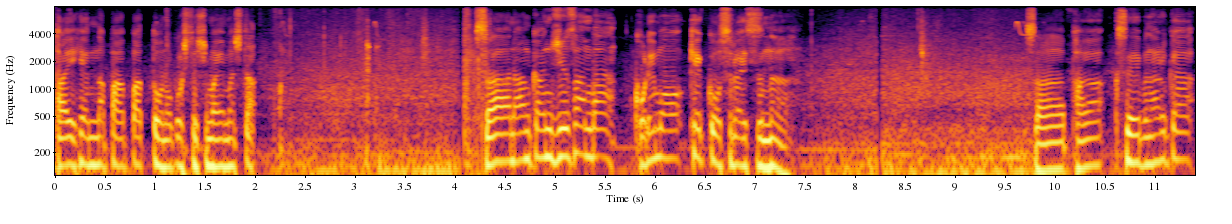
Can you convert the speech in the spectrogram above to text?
大変なパーパットを残してしまいました。さあ難関13番。これも結構スライスすんな。さあパワーセーブなるか。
